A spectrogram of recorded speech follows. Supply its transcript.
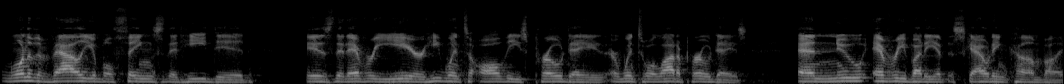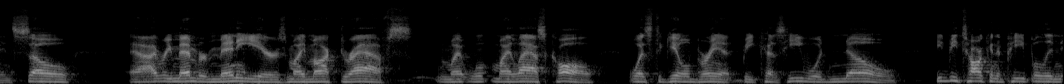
one of the valuable things that he did is that every year he went to all these pro days or went to a lot of pro days and knew everybody at the scouting combine. So I remember many years my mock drafts, my my last call was to Gil Brandt because he would know. He'd be talking to people in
